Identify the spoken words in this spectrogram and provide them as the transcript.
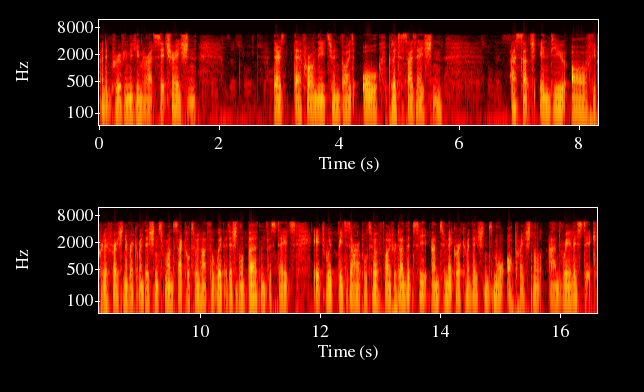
and improving the human rights situation. There is therefore a need to avoid all politicisation as such, in view of the proliferation of recommendations from one cycle to another with additional burden for states, it would be desirable to avoid redundancy and to make recommendations more operational and realistic.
